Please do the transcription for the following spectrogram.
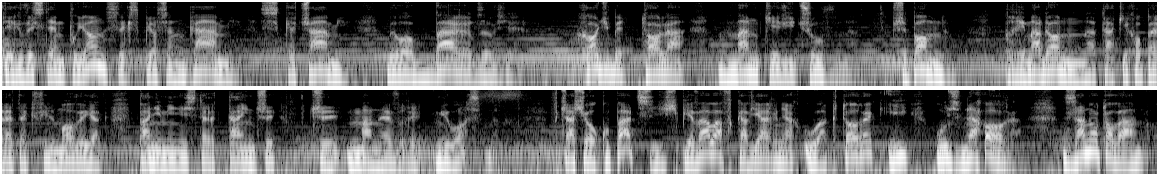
Tych występujących z piosenkami, skeczami było bardzo wiele. Choćby Tola Mankiewiczówna. Przypomnę, primadonna takich operetek filmowych jak Panie Minister Tańczy czy Manewry Miłosne. W czasie okupacji śpiewała w kawiarniach u aktorek i u znachora. Zanotowano.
